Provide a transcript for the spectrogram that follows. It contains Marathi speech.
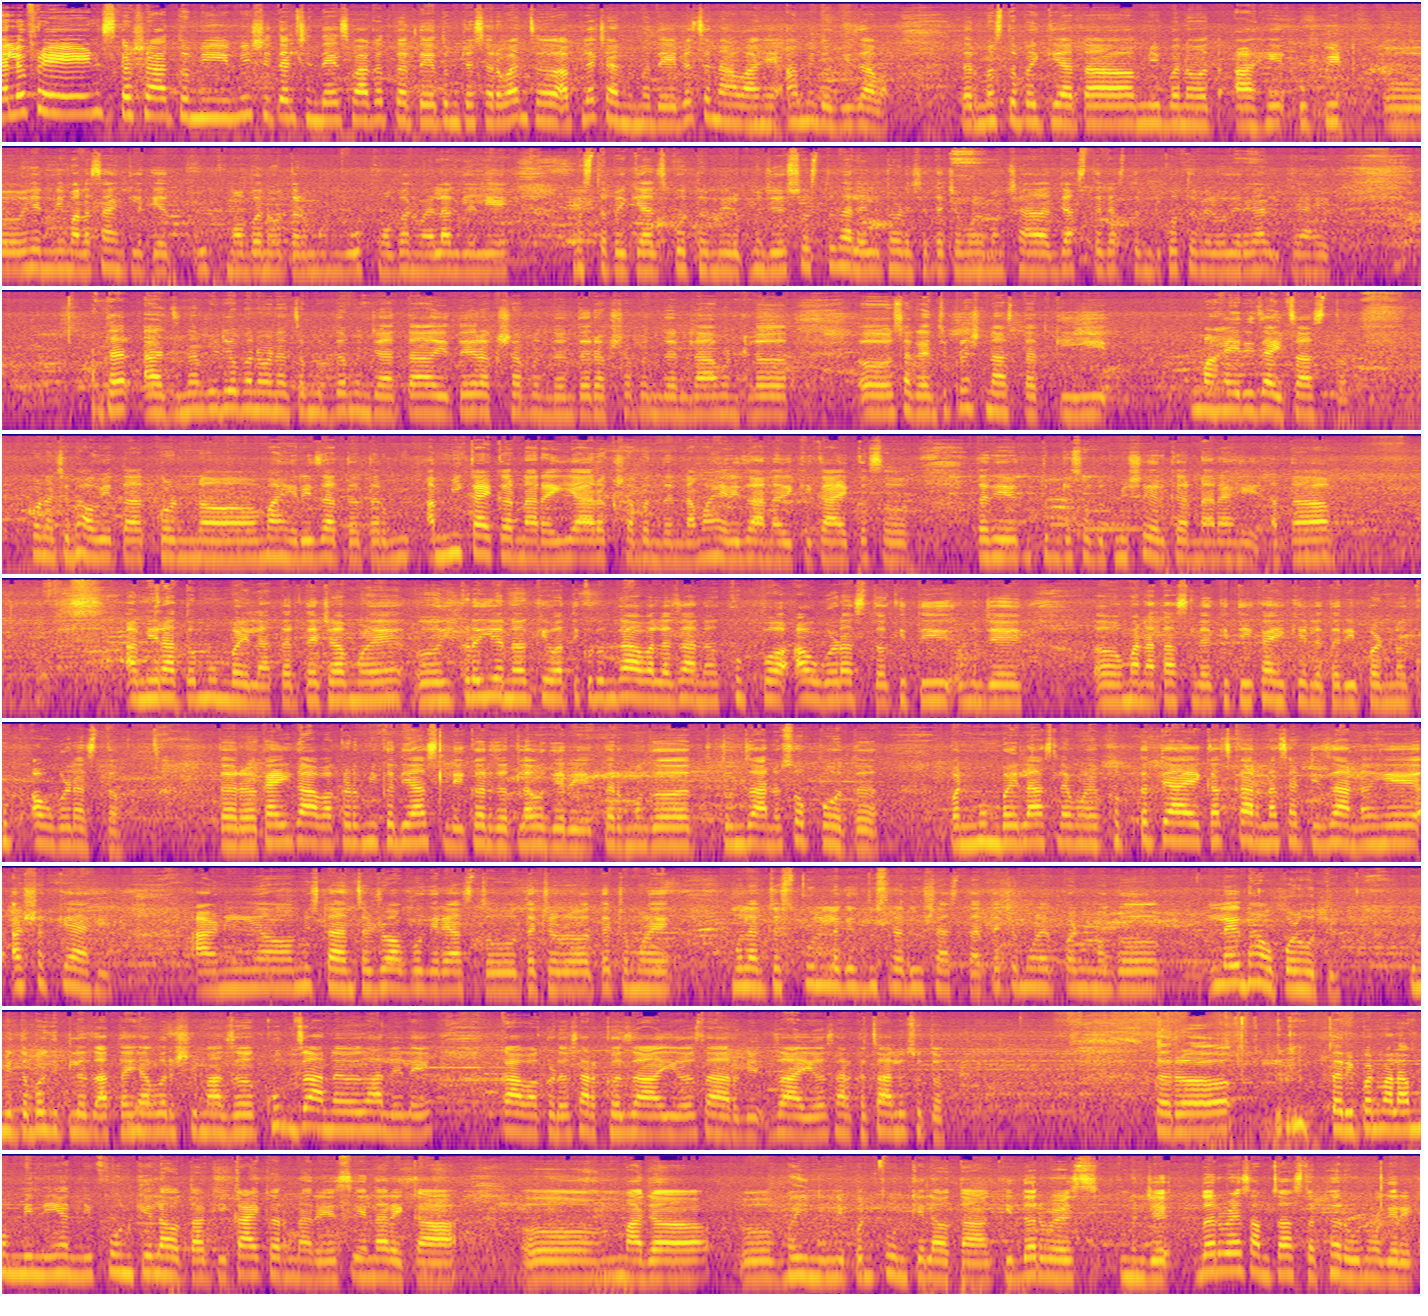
हॅलो फ्रेंड्स कशा आहात तुम्ही? मी शीतल शिंदे. स्वागत करते तुमच्या सर्वांचं आपल्या चॅनलमध्ये ज्याचं नाव आहे आम्ही दोघी जावा. तर मस्तपैकी आता मी बनवत आहे उपीट. ह्यांनी मला सांगितलं की उपमा बनव. तर मग उपमा बनवायला लागलेली आहे. मस्तपैकी आज कोथिंबीर म्हणजे स्वस्त झालेली थोडेसे त्याच्यामुळे मग छा जास्त जास्त मी कोथिंबीर वगैरे घालते आहे. तर आज ना व्हिडिओ बनवण्याचा मुद्दा म्हणजे आता येते रक्षाबंधन. तर रक्षाबंधनला म्हटलं सगळ्यांचे प्रश्न असतात की माहेरी जायचं असतं. कोणाचे भाव येतात कोण माहेरी जातं. तर आम्ही काय करणार आहे? या रक्षाबंधनला माहेरी जाणार आहे की काय कसं? तर हे तुमच्यासोबत मी शेअर करणार आहे. आता आम्ही राहतो मुंबईला. तर त्याच्यामुळे इकडं येणं किंवा तिकडून गावाला जाणं खूप अवघड असतं. किती म्हणजे मनात असलं किती काही केलं तरी पण खूप अवघड असतं. तर काही गावाकडं मी कधी असले कर्जतला वगैरे तर मग तिथून जाणं सोपं होतं. पण मुंबईला असल्यामुळे फक्त त्या एकाच कारणासाठी जाणं हे अशक्य आहे. आणि मिस्टरांचा जॉब वगैरे असतो त्याच्या त्याच्यामुळे मुलांच्या स्कूल लगेच दुसऱ्या दिवशी असतात. त्याच्यामुळे पण मग लय धावपळ होती. तुम्ही तर बघितलंच आता ह्या वर्षी माझं खूप जाणं झालेलं आहे. गावाकडं सारखं जाय सारखे जाय सारखं चालूच होतं. तर तरी पण मला मम्मीनी यांनी फोन केला होता की काय करणार आहेस? येणार आहे का? माझ्या अ, बहिणींनी पण फोन केला होता की दरवेळेस म्हणजे दरवेळेस आमचं असतं ठरवून वगैरे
